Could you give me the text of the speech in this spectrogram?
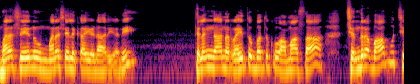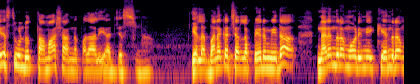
మనసేను మనశెలక ఎడారి అని తెలంగాణ రైతు బతుకు అమాస చంద్రబాబు చేస్తుండు తమాషా అన్న పదాలు యాద్ చేస్తున్నా. ఇలా బనకచర్ల పేరు మీద నరేంద్ర మోడీని కేంద్రం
